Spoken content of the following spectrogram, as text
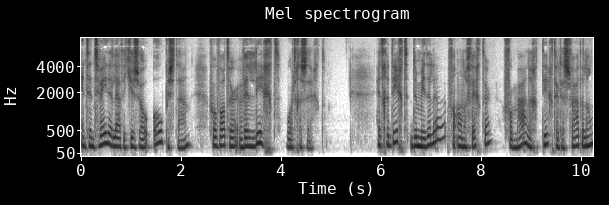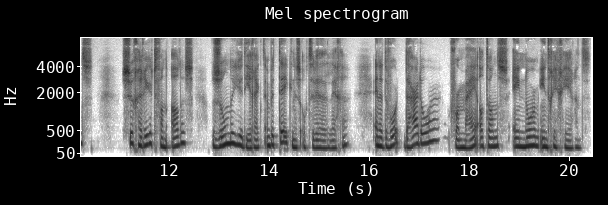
en ten tweede laat het je zo openstaan voor wat er wellicht wordt gezegd. Het gedicht De Middelen van Anne Vechter, voormalig dichter des Vaderlands, suggereert van alles zonder je direct een betekenis op te willen leggen, en het wordt daardoor, voor mij althans, enorm intrigerend.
